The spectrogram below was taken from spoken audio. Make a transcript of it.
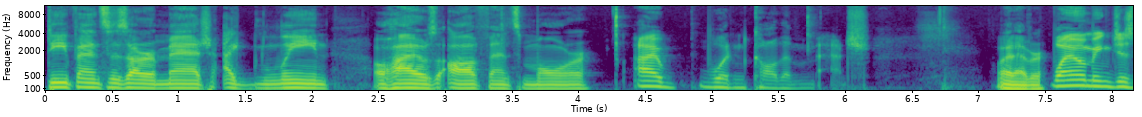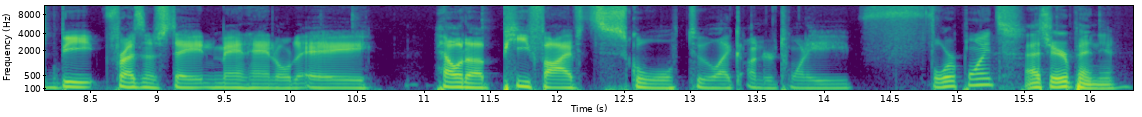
defenses are a match. I lean Ohio's offense more. I wouldn't call them a match. Whatever. Wyoming just beat Fresno State and manhandled a held a P5 school to like under 24 points. That's your opinion.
